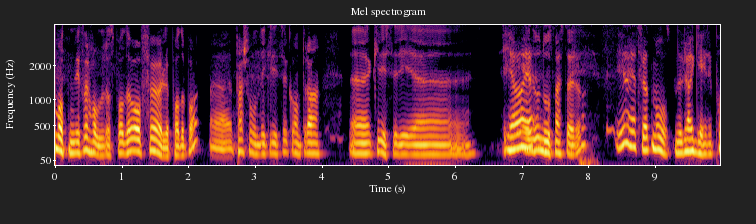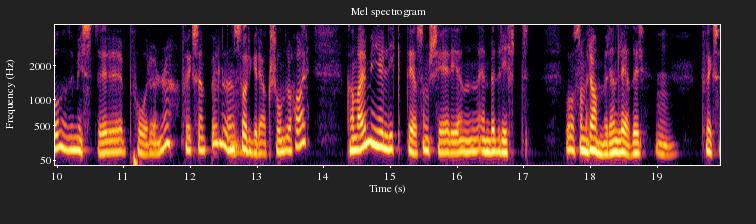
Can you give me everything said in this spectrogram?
Måten vi forholder oss på det og føler på det på? Eh, personlige kriser kontra eh, kriser i eh, Ja, jeg, noe, som er større, da? ja, jeg tror at måten du reagerer på når du mister pårørende, f.eks., den sorgreaksjonen du har, kan være mye likt det som skjer i en, en bedrift, og som rammer en leder, f.eks.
